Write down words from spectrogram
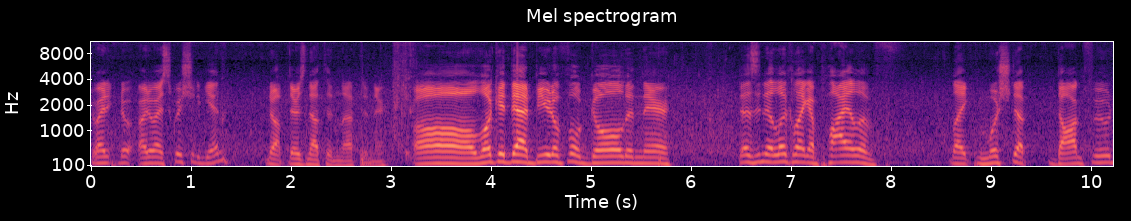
Do I, do, do I squish it again? Nope, there's nothing left in there. Oh, look at that beautiful gold in there. Doesn't it look like a pile of, like, mushed up dog food?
